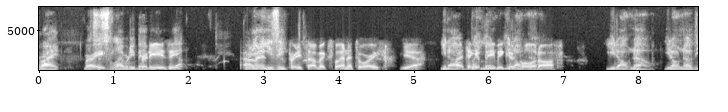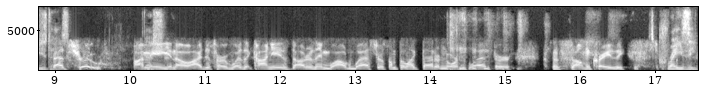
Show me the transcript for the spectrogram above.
Right. It's a Right. celebrity baby. Pretty easy. Yep. I Pretty mean, easy. it's pretty self-explanatory. Yeah, You know, I think a baby you could don't pull it off. You don't know. You don't know these days. That's true. I mean, you know, I just heard was it Kanye's daughter's name Wild West or something like that, or Northwest or something crazy. It's crazy.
